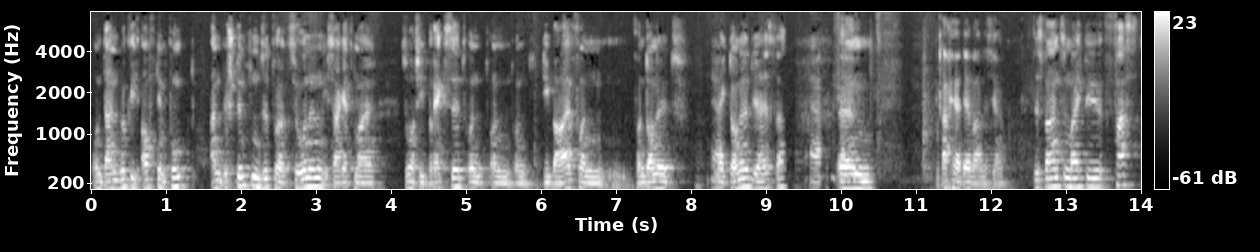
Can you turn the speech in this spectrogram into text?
und dann wirklich auf dem Punkt an bestimmten Situationen, ich sage jetzt mal sowas wie Brexit und, und, und die Wahl von, von Donald ja. McDonald, wie heißt er? Ja. Ähm, ach ja, der war es ja. Das waren zum Beispiel fast,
